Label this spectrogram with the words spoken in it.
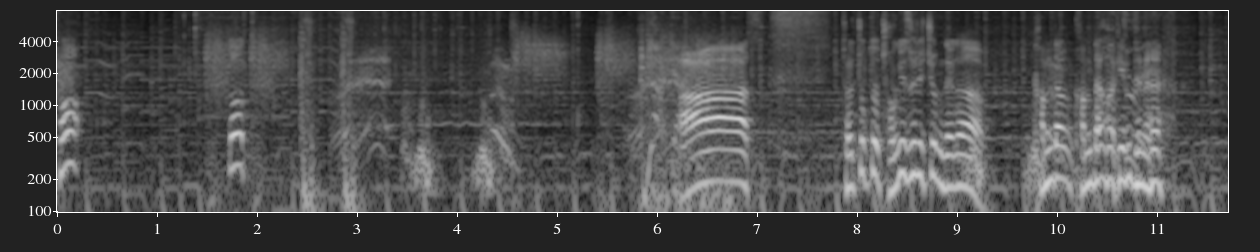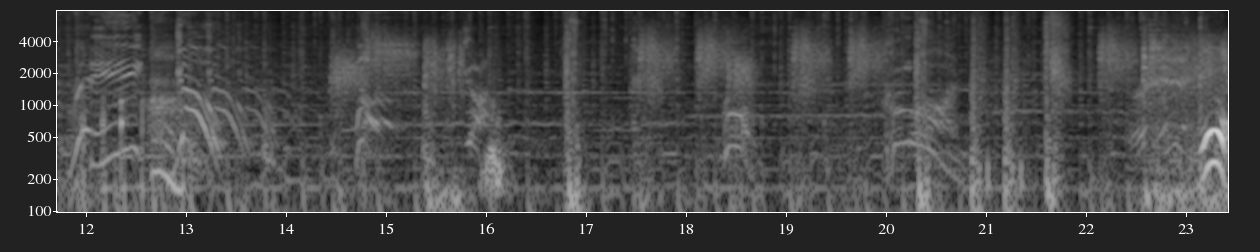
더. 더. 아, 저쪽도 저기술이 좀 내가 감당 감당하기 힘드네. 오.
